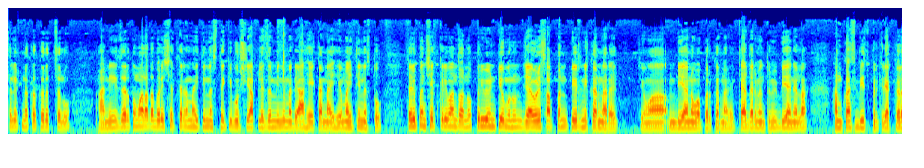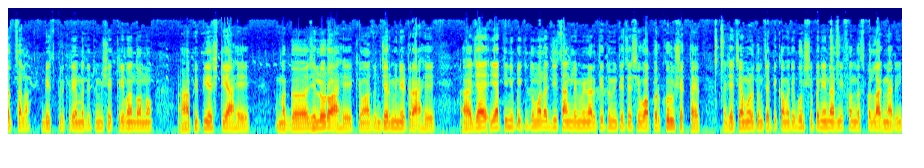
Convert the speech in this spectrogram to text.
सलेक्ट नका करत चालू. आणि जर तुम्हाला आता बरेच शेतकऱ्यांना माहिती नसते की बुरशी आपल्या जमिनीमध्ये आहे का नाही हे माहिती नसतो. तरी पण शेतकरी बांधवांनो प्रिव्हेंटिव्ह म्हणून ज्यावेळेस आपण पेरणी करणार आहेत किंवा बियाणं वापर करणार आहेत त्या दरम्यान तुम्ही बियाण्याला हमखास बीज प्रक्रिया करत चला. बीज प्रक्रियेमध्ये तुम्ही शेतकरी बांधवांनो पी पी एस टी आहे मग झेलोरो आहे किंवा अजून जर्मिनेटर आहे ज्या या तिन्हीपैकी तुम्हाला जी चांगले मिळणार ते तुम्ही त्याच्याशी वापर करू शकतायत. म्हणजे ज्याच्यामुळे तुमच्या पिकामध्ये बुरशी पण येणार नाही फंगस पण लागणार नाही.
